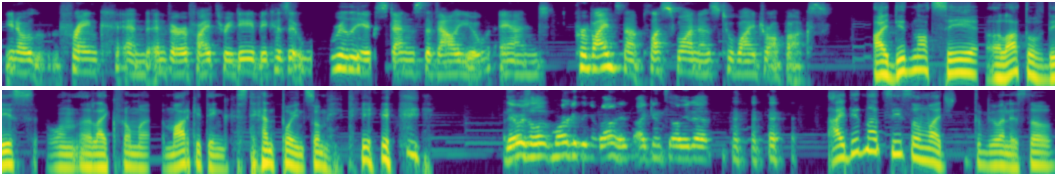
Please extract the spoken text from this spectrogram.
you know frank and and verify 3d because it really extends the value and provides that plus one as to why dropbox i did not see a lot of this on uh, like from a marketing standpoint so maybe there was a lot of marketing around it i can tell you that I did not see so much to be honest. So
